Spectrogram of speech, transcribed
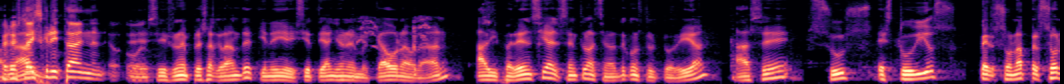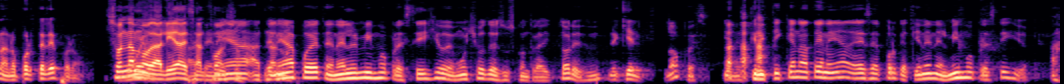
Pero está inscrita en... Eh, sí, es una empresa grande, tiene 17 años en el mercado, don Abraham. A diferencia del Centro Nacional de Constructoría, hace sus estudios persona a persona, no por teléfono. Son las Bueno, modalidades, Atenea, Alfonso. Atenea puede tener el mismo prestigio de muchos de sus contradictores. ¿De quién? No, pues quienes critican a Atenea debe ser porque tienen el mismo prestigio.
